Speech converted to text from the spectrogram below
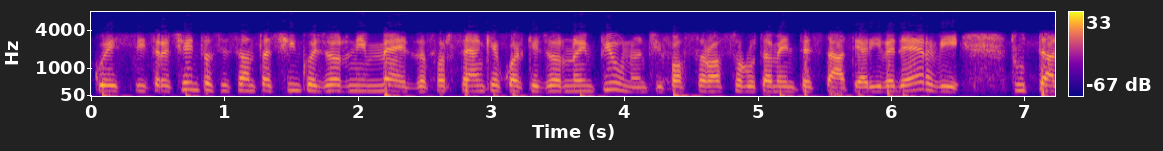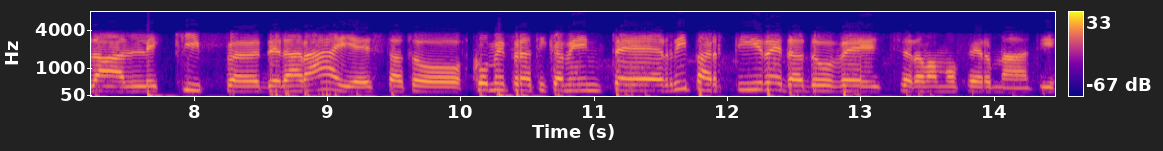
questi 365 giorni in mezzo, forse anche qualche giorno in più, non ci fossero assolutamente stati. A rivedervi tutta la, l'equipe della RAI è stato come praticamente ripartire da dove ci eravamo fermati.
